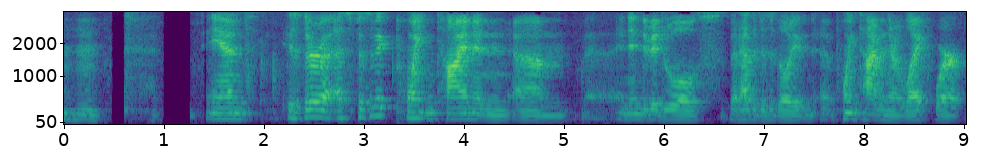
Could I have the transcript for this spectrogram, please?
Mm-hmm. And is there a, specific point in time in um, in individuals that has a disability, a point in time in their life where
